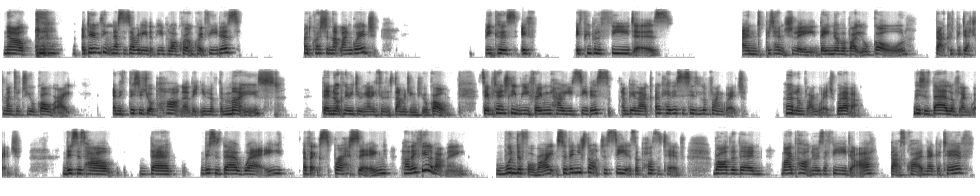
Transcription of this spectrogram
Now i don't think necessarily that people are quote unquote feeders. I'd question that language because if if people are feeders and potentially they know about your goal that could be detrimental to your goal right? And if this is your partner that you love the most they're not going to be doing anything that's damaging to your goal. So potentially reframing how you see this and being like, okay, this is his love language, her love language, whatever. This is their love language. This is how their this is their way of expressing how they feel about me. Wonderful, right? So then you start to see it as a positive rather than my partner is a feeder. That's quite a negative.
